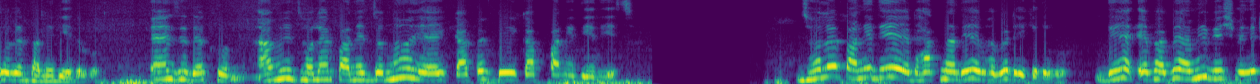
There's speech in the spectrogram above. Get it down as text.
ঝোলের পানি দিয়ে দেবো। এই যে দেখুন, আমি ঝোলের পানির জন্য এই কাপের দুই কাপ পানি দিয়ে দিয়েছি। ঝোলের পানি দিয়ে ঢাকনা দিয়ে এভাবে ঢেকে দেব। দিয়ে এভাবে আমি বিশ মিনিট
